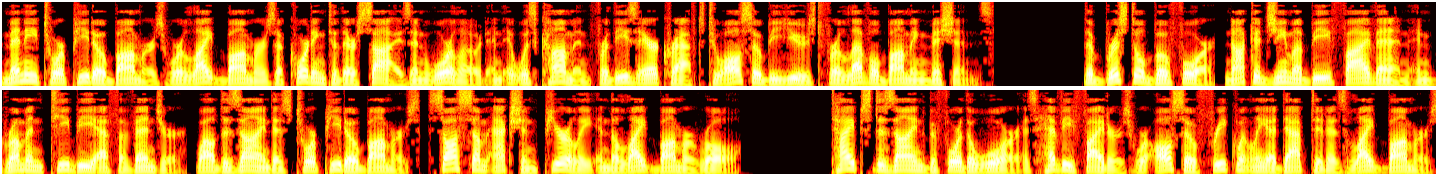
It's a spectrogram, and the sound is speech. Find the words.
many torpedo bombers were light bombers according to their size and warload and it was common for these aircraft to also be used for level bombing missions. The Bristol Beaufort, Nakajima B-5N and Grumman TBF Avenger, while designed as torpedo bombers, saw some action purely in the light bomber role. Types designed before the war as heavy fighters were also frequently adapted as light bombers,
